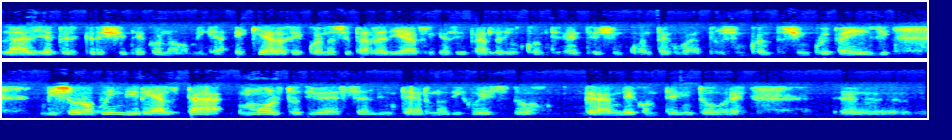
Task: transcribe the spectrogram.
l'Asia per crescita economica. È chiaro che quando si parla di Africa si parla di un continente di 54-55 paesi, vi sono quindi realtà molto diverse all'interno di questo grande contenitore. Eh,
